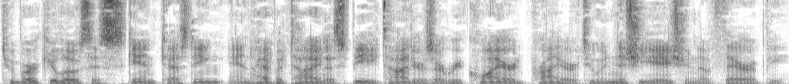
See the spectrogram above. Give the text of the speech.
Tuberculosis skin testing and hepatitis B titers are required prior to initiation of therapy.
